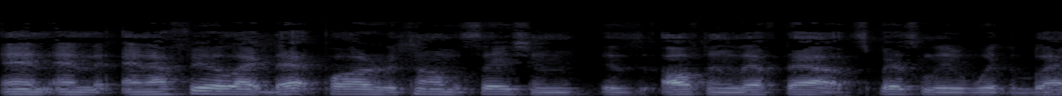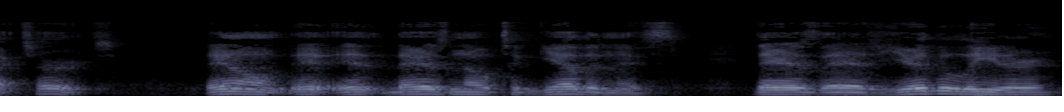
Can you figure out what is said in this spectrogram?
And and and I feel like that part of the conversation is often left out, especially with the black church. They don't. It, it, there's no togetherness. There's there's you're the leader,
